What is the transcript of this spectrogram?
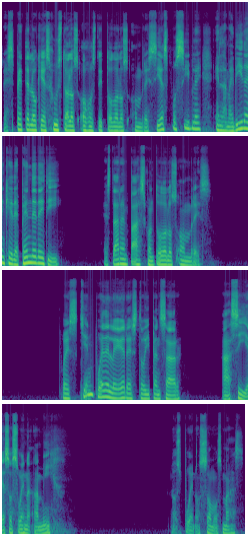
Respete lo que es justo a los ojos de todos los hombres, si es posible, en la medida en que depende de ti, estar en paz con todos los hombres. Pues, ¿quién puede leer esto y pensar, Así, eso suena a mí. Los buenos somos más.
